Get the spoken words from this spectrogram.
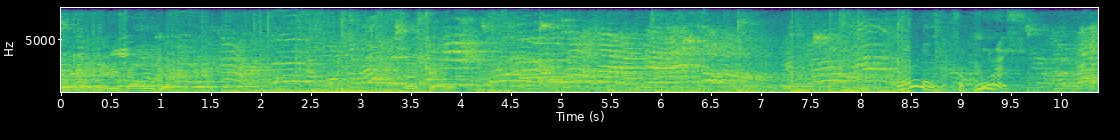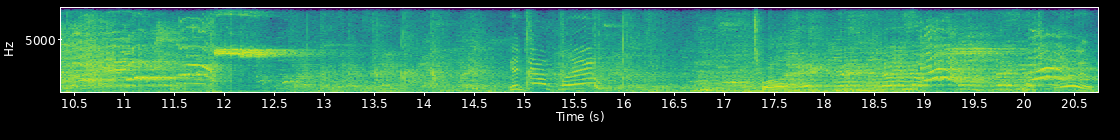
Okay, maybe foul a little bit. Nice travel. Ooh, it's a push. Good job, Blue. 12. Blue.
